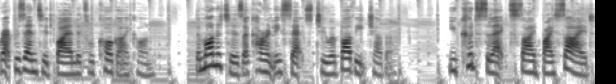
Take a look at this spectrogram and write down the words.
represented by a little cog icon. The monitors are currently set to above each other. You could select side by side.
